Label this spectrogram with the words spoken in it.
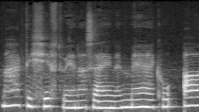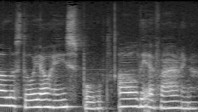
maak die shift weer naar zijn en merk hoe alles door jou heen spoelt, al die ervaringen.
